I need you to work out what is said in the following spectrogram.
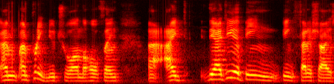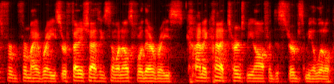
I'm I'm pretty neutral on the whole thing. Uh, I the idea of being being fetishized for, for my race or fetishizing someone else for their race kind of kind of turns me off and disturbs me a little.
